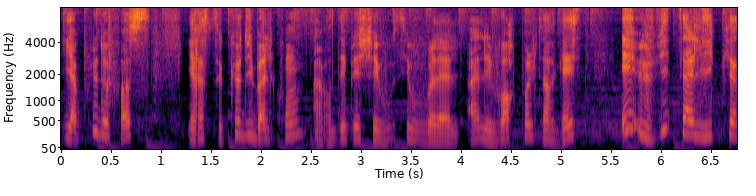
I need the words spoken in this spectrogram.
il n'y a plus de fosses, il reste que du balcon. Alors dépêchez-vous si vous voulez aller voir Poltergeist et Vitalik. Ça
